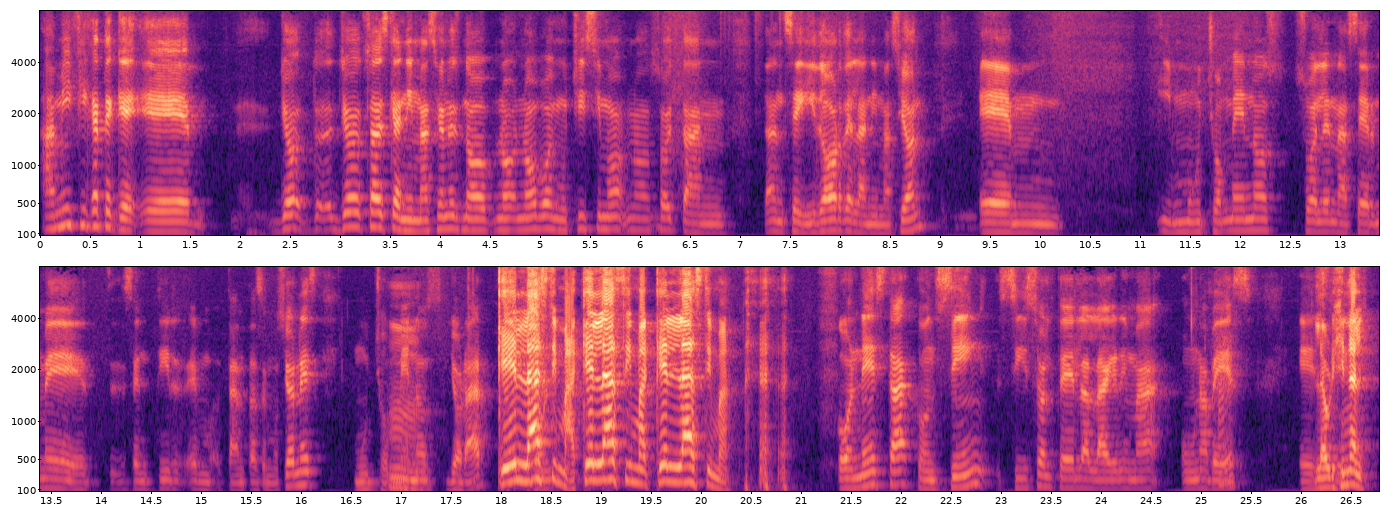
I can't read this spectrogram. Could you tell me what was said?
A mí, fíjate que eh, yo, yo sabes que animaciones no, no, voy muchísimo, no soy tan, tan seguidor de la animación. Em, y mucho menos suelen hacerme sentir tantas emociones, mucho mm. menos llorar. Qué lástima, qué lástima, qué lástima. con esta, con Sing, sí solté la lágrima una vez. la este, original.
